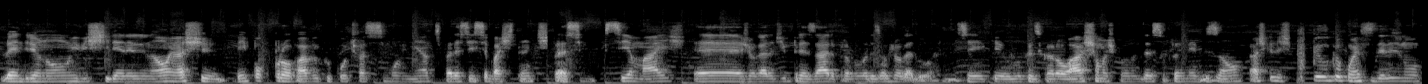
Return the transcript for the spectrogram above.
o Landry eu não investiria nele não. Eu acho bem pouco provável que o coach faça esse movimento. Parece ser bastante, parece ser mais é, jogada de empresário para valorizar o jogador. Não sei o que o Lucas e o Carol acham, mas pelo menos essa foi a minha visão. Eu acho que eles, pelo que eu conheço deles, não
